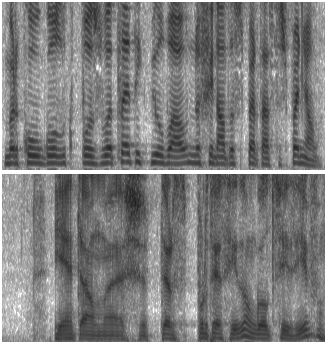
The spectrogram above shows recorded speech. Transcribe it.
marcou o golo que pôs o Atlético Bilbao na final da Supertaça Espanhola. E então, mas por ter sido um gol decisivo?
